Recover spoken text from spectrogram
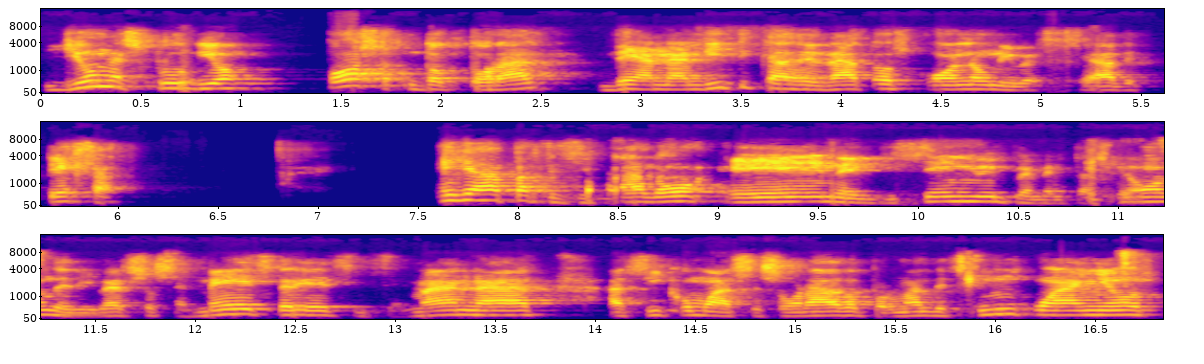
y un estudio postdoctoral de analítica de datos con la Universidad de Texas. Ella ha participado en el diseño e implementación de diversos semestres y semanas, así como asesorado por más de cinco años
